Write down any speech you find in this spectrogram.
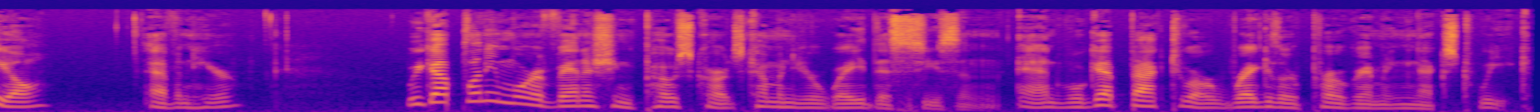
Hey y'all, Evan here. We got plenty more Vanishing postcards coming your way this season, and we'll get back to our regular programming next week.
